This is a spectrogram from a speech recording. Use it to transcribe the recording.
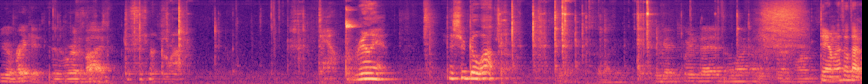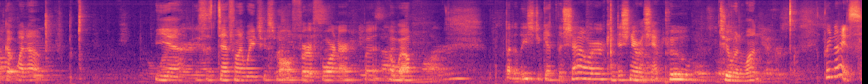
You're gonna break it, and then we're gonna buy. This does not go up. Damn, really? This should go up. You get twin beds and all of. Damn, I thought that go- went up. Yeah, this is definitely way too small for a foreigner, but oh well. But at least you get the shower, conditioner with shampoo, two in one. Pretty nice.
